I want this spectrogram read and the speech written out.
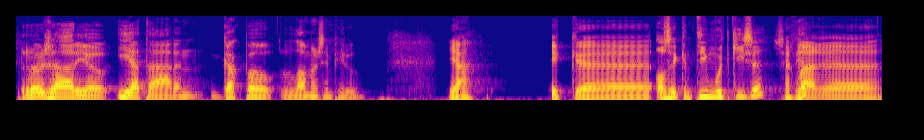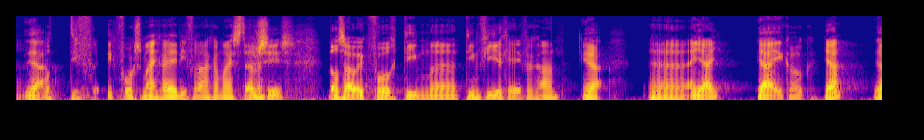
Rosario, Iataren, Gakpo, Lammers en Pirou. Ja, ik, eh, als ik een team moet kiezen, zeg Ja. maar, eh, Ja. want die, ik, volgens mij ga je die vraag aan mij stellen, Precies. dan zou ik voor team, eh team 4 geven gaan. Ja. En jij? Ja, ik ook. Ja? Ja.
